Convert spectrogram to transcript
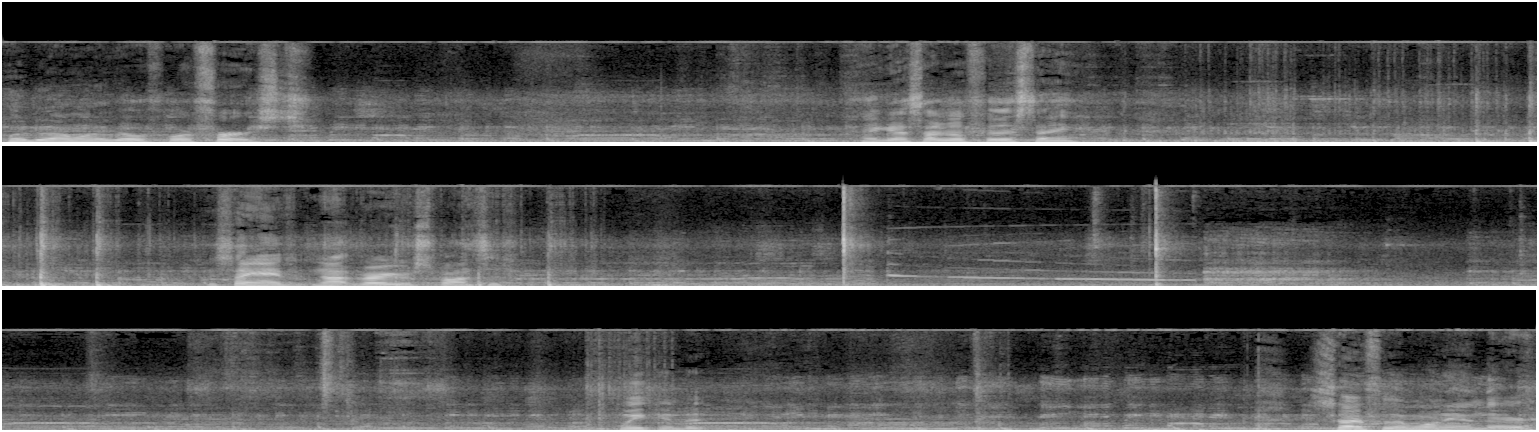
What do I want to go for first? I guess I'll go for this thing. This thing is not very responsive. Weakened it. Sorry for the one end there.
